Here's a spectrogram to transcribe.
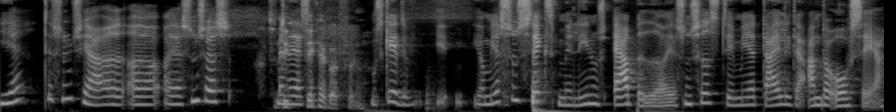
ja, det synes jeg, og, og, jeg synes også, Så Men det, altså- det kan jeg godt følge. måske er det, jo, men jeg synes sex med Linus er bedre, og jeg synes også, det er mere dejligt af andre årsager.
